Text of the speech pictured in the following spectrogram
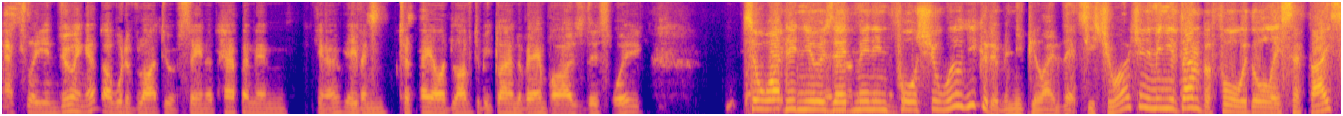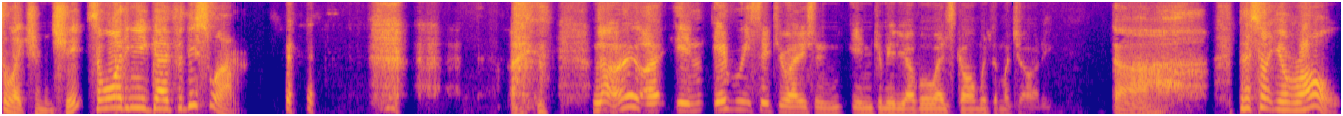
actually in doing it. I would have liked to have seen it happen, and you know, even today, I'd love to be playing the Vampires this week. So why didn't you, as admin, enforce your will? You could have manipulated that situation. I mean, you've done it before with all SFA selection and shit. So why didn't you go for this one? no, uh, in every situation in committee, I've always gone with the majority. Ah, but that's not your role.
